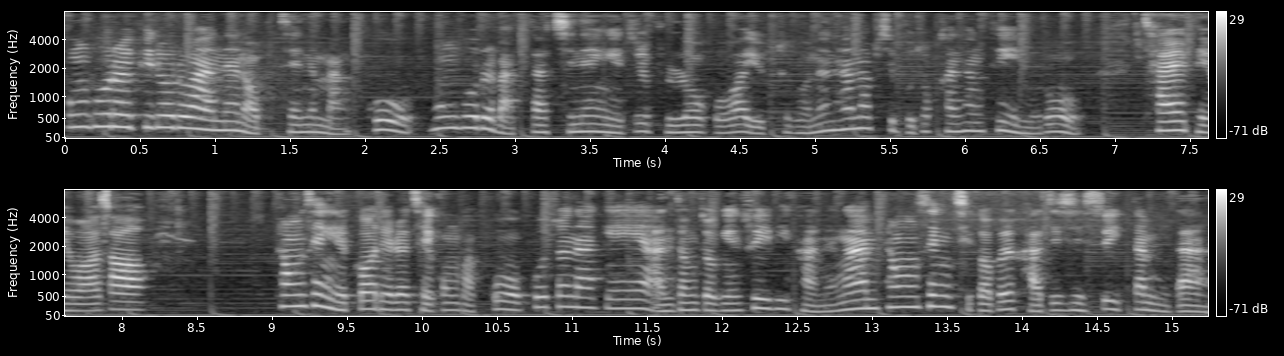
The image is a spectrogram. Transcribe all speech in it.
홍보를 필요로 하는 업체는 많고 홍보를 맡아 진행해줄 블로거와 유튜브는 한없이 부족한 상태이므로 잘 배워서 평생 일거리를 제공받고 꾸준하게 안정적인 수입이 가능한 평생 직업을 가지실 수 있답니다.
